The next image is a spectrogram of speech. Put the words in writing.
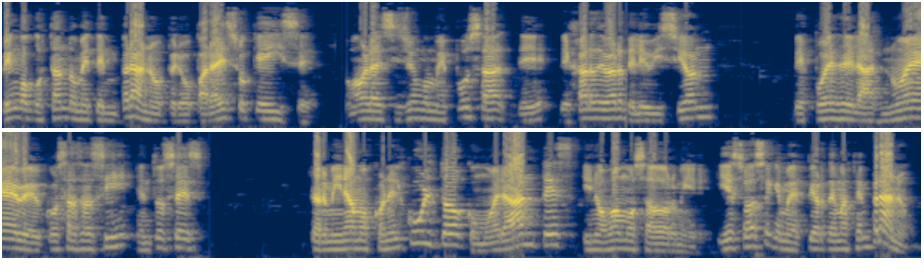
vengo acostándome temprano, pero para eso ¿qué hice? Tomamos la decisión con mi esposa de dejar de ver televisión después de las nueve, cosas así, entonces terminamos con el culto, como era antes, y nos vamos a dormir. Y eso hace que me despierte más temprano.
